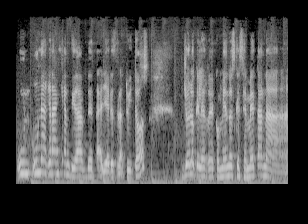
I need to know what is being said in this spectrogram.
un- una gran cantidad de talleres gratuitos. Yo lo que les recomiendo es que se metan a,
